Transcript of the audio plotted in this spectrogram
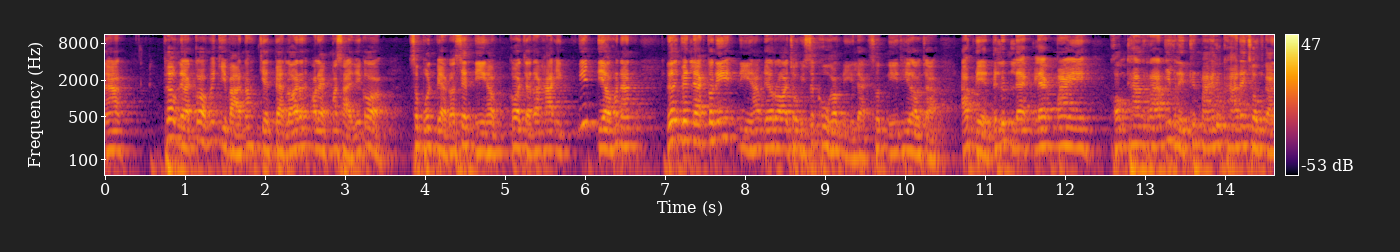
นะเพิ่มแหลกก็ไม่กี่บาทเนาะ7 800เอาแหลกมาใส่นี่ก็ สมบูรณ์แบบแล้วเส้นนี้ครับ ก็จะราคาอีกนิดเดียวเท่านั้นเหลยเป็นแหลกตัวนี้นี่ครับเดี๋ยวรอชมอีกสักครู่ครับนี่แหลกชุดนี้ที่เราจะอัปเดตเป็นรุ่นแหลกแหลกใหม่ของทางร้านที่ผลิตขึ้นมาให้ลูกค้าได้ชมกัน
